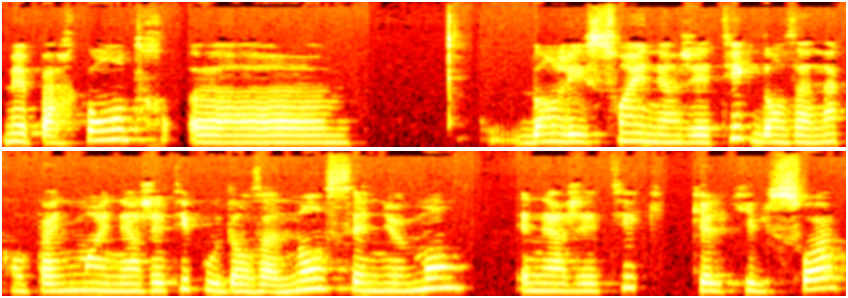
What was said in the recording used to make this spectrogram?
Mais par contre, dans les soins énergétiques, dans un accompagnement énergétique ou dans un enseignement énergétique, quel qu'il soit,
